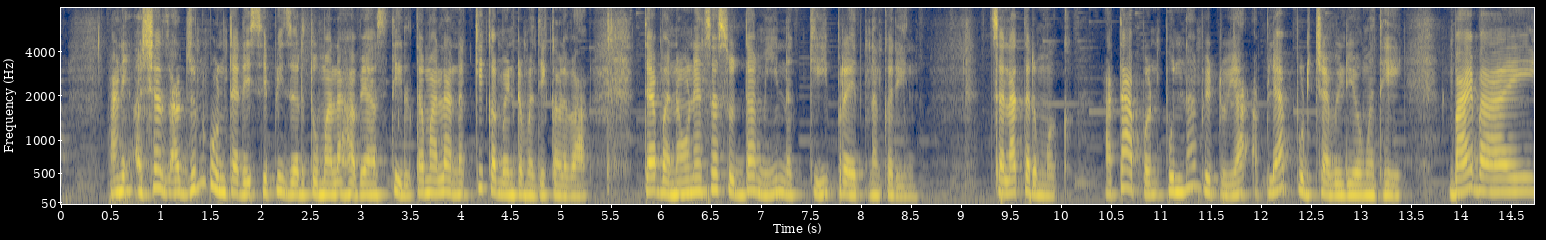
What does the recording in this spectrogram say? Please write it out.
आणि अशाच अजून कोणत्या रेसिपी जर तुम्हाला हव्या असतील तर मला नक्की कमेंटमध्ये कळवा. त्या बनवण्याचा सुद्धा मी नक्की प्रयत्न करीन. चला तर मग आता आपण पुन्हा भेटूया आपल्या पुढच्या व्हिडिओमध्ये बाय बाय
